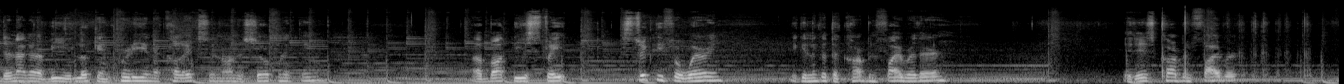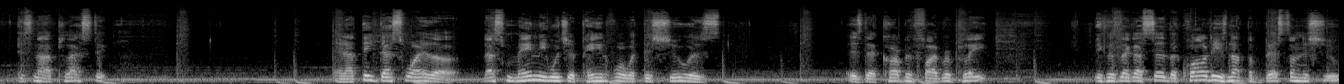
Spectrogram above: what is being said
They're not gonna be looking pretty in the collection on the shelf or anything. I bought these straight, strictly for wearing. You can look at the carbon fiber there. It is carbon fiber. It's not plastic. And I think that's why the that's mainly what you're paying for with this shoe is is that carbon fiber plate. Because like I said, the quality is not the best on this shoe.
